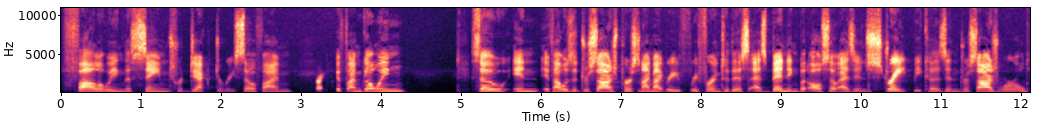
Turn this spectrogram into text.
following the same trajectory. So if I'm Right. if I'm going so in if I was a dressage person, I might be referring to this as bending but also as in straight because in dressage world,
